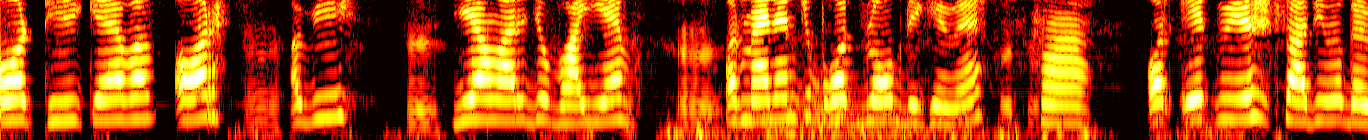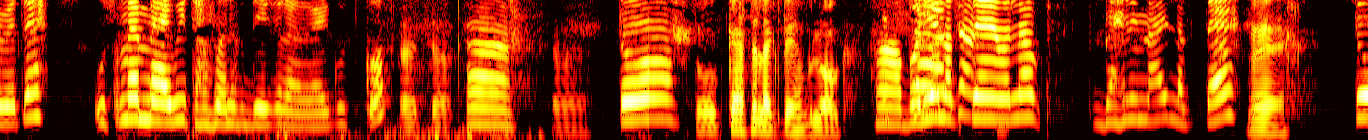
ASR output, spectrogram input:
और ठीक है बस और अभी हाँ। ये हमारे जो भाई है और मैंने इनके बहुत ब्लॉग देखे हुए हैं। अच्छा। हाँ। और एक भी शादी में गए हुए थे उसमें मैं भी था मैंने देख रहा है खुद को। अच्छा। हाँ। तो तो कैसे लगते हैं ब्लॉग हाँ बढ़िया लगते हैं मतलब वेरी नाइस लगता है। तो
